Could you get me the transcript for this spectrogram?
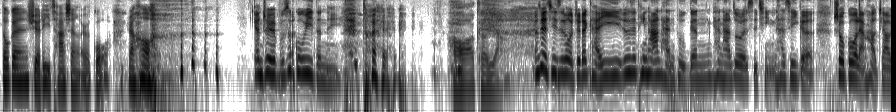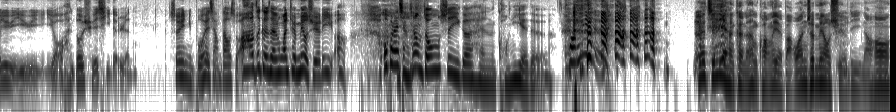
都跟学历擦身而过？然后 感觉也不是故意的呢。对，好啊，可以啊。而且其实我觉得凯伊就是听他谈吐跟看他做的事情，他是一个受过良好教育与有很多学习的人，所以你不会想到说啊，这个人完全没有学历哦。我本来想象中是一个很狂野的因为 经历很可能很狂野吧，完全没有学历，然后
